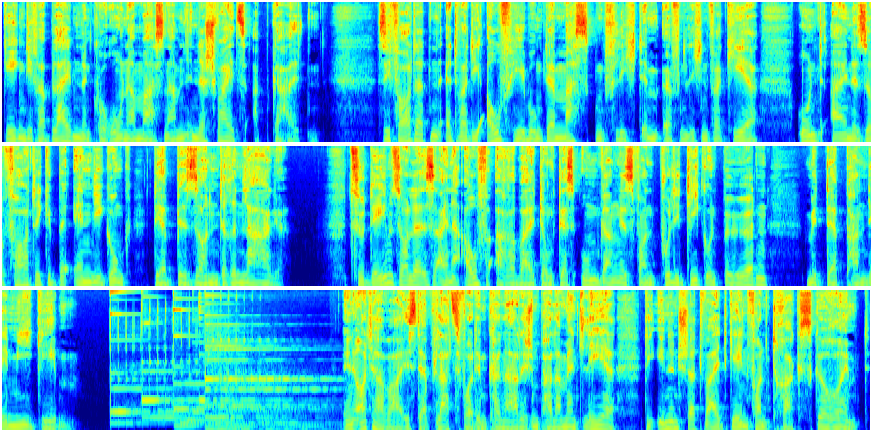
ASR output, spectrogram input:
gegen die verbleibenden Corona-Maßnahmen in der Schweiz abgehalten. Sie forderten etwa die Aufhebung der Maskenpflicht im öffentlichen Verkehr und eine sofortige Beendigung der besonderen Lage. Zudem solle es eine Aufarbeitung des Umganges von Politik und Behörden mit der Pandemie geben. In Ottawa ist der Platz vor dem kanadischen Parlament leer, die Innenstadt weitgehend von Trucks geräumt.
